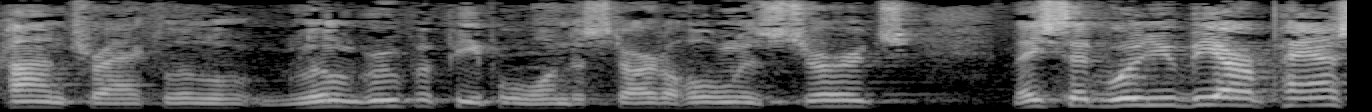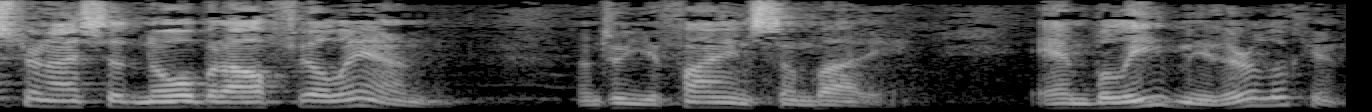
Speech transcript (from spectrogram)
contract. Little little group of people wanted to start a holiness church. They said, "Will you be our pastor?" And I said, "No, but I'll fill in until you find somebody." And believe me, they're looking.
